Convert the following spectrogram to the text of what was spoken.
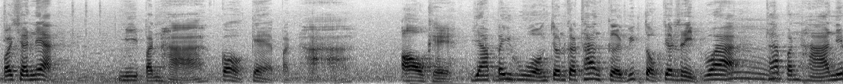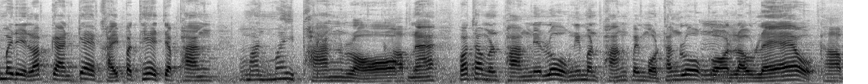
เพราะฉะนั้นเนี่ยมีปัญหาก็แก้ปัญหาอ๋อโอเค อย่าไปห่วงจนกระทั่งเกิดวิตกจริตว่า ถ้าปัญหานี้ไม่ได้รับการแก้ไขประเทศจะพัง มันไม่พังหรอครักบนะ เพราะถ้ามันพังเนี่ยโลกนี้มันพังไปหมดทั้งโลกก่อนเราแล้วครับ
